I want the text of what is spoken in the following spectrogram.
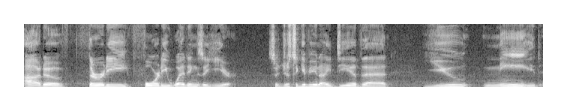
out of 30, 40 weddings a year. So just to give you an idea that you need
